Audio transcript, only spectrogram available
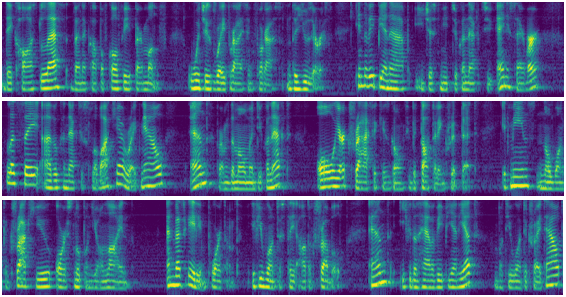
they cost less than a cup of coffee per month, which is great pricing for us, the users. In the VPN app, you just need to connect to any server. Let's say I will connect to Slovakia right now, and from the moment you connect, all your traffic is going to be totally encrypted. It means no one can track you or snoop on you online. And that's really important if you want to stay out of trouble. And if you don't have a VPN yet, but you want to try it out,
